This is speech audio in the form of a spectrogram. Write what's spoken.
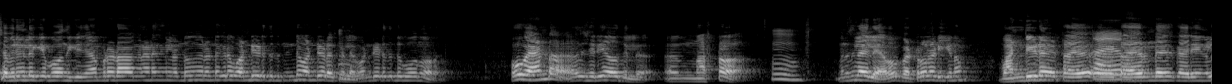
ശബരിമലയ്ക്ക് പോകാൻ നിൽക്കും ഞാൻ പറയടാ അങ്ങനെയാണെങ്കിൽ രണ്ടു മൂന്ന് രണ്ട് കിലോ വണ്ടി എടുത്തിട്ട് നിന്റെ വണ്ടി എടുക്കല്ലേ? വണ്ടി എടുത്തിട്ട് പോകുന്നു പറഞ്ഞു. ഓ വേണ്ട. അത് ശരിയാവത്തില്ല. നഷ്ടമാ. മനസ്സിലായില്ലേ? അപ്പൊ പെട്രോൾ അടിക്കണം. വണ്ടിയുടെ ടയർ ടയറിന്റെ കാര്യങ്ങൾ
